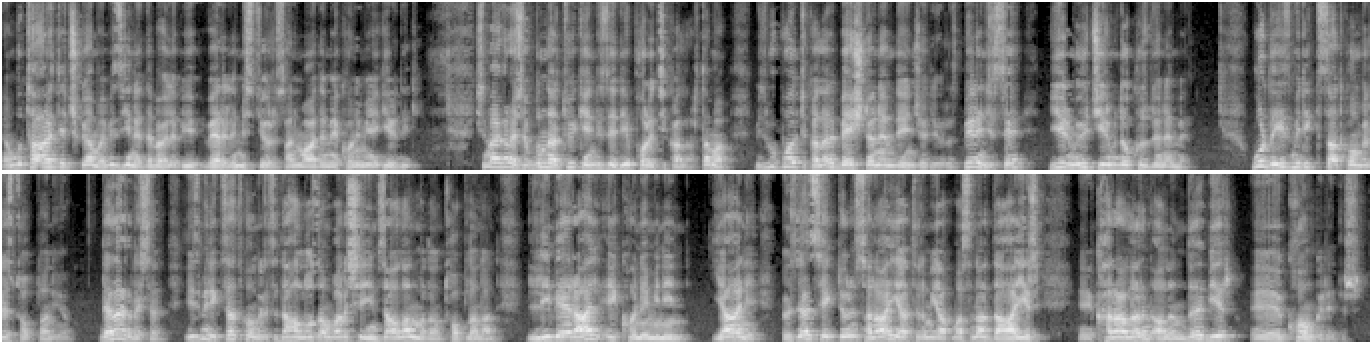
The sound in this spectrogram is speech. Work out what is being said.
Yani bu tarihte çıkıyor ama biz yine de böyle bir verelim istiyoruz. Hani madem ekonomiye girdik. Şimdi arkadaşlar bunlar Türkiye'nin izlediği politikalar. Tamam. Biz bu politikaları 5 dönemde inceliyoruz. Birincisi 23-29 dönemi. Burada İzmir İktisat Kongresi toplanıyor. Değerli arkadaşlar, İzmir İktisat Kongresi daha Lozan Barışı imzalanmadan toplanan liberal ekonominin yani özel sektörün sanayi yatırımı yapmasına dair e, kararların alındığı bir e, kongredir.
